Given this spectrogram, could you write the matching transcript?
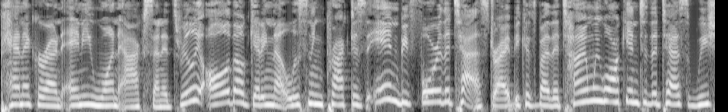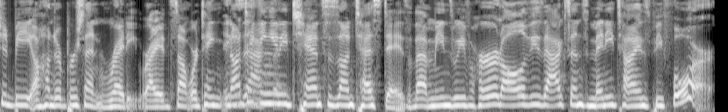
panic around any one accent. It's really all about getting that listening practice in before the test, right? Because by the time we walk into the test, we should be 100% ready, right? It's not, we're taking, not taking any chances on test days. That means we've heard all of these accents many times before.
